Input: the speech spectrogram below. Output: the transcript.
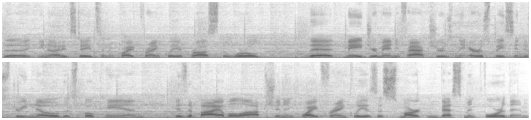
the United States and quite frankly across the world, that major manufacturers in the aerospace industry know that Spokane is a viable option and quite frankly is a smart investment for them.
